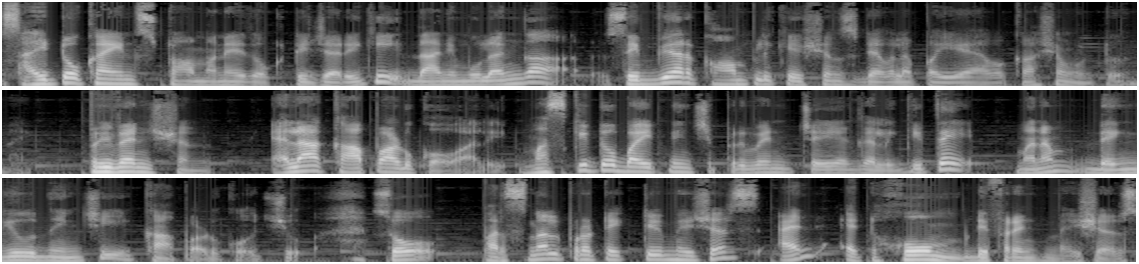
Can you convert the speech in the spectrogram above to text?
సైటోకైన్ స్టామ్ అనేది ఒకటి జరిగి దాని మూలంగా సివియర్ కాంప్లికేషన్స్ డెవలప్ అయ్యే అవకాశం ఉంటుంది ప్రివెన్షన్ ఎలా కాపాడుకోవాలి? మస్కిటో బయట నుంచి ప్రివెంట్ చేయగలిగితే మనం డెంగ్యూ నుంచి కాపాడుకోవచ్చు. So personal protective measures and at home different measures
